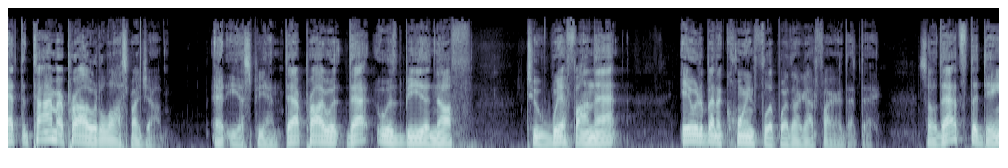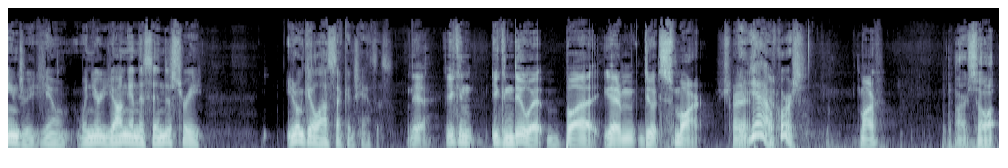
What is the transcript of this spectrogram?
at the time, I probably would have lost my job at ESPN. That probably would, that would be enough to whiff on that. It would have been a coin flip whether I got fired that day. So that's the danger. You know, when you're young in this industry, you don't get a lot of second chances. Yeah, you can you can do it, but you got to do it smart. Right? Yeah, of course. Marv. All right. So,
